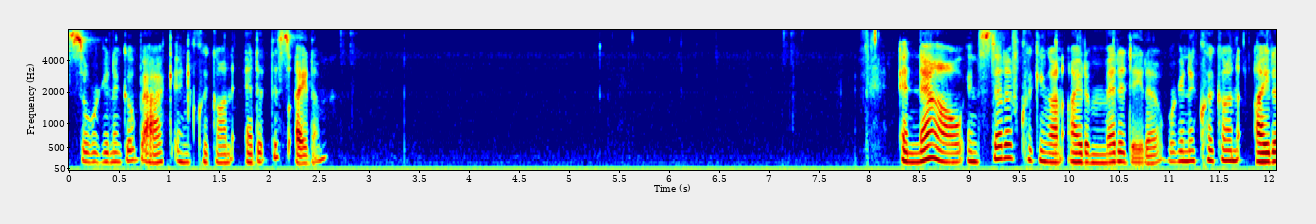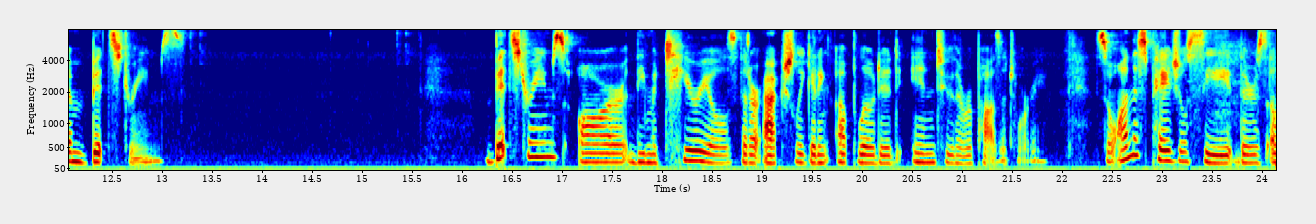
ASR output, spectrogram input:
So we're going to go back and click on edit this item. And now, instead of clicking on item metadata, we're going to click on item bitstreams. Bitstreams are the materials that are actually getting uploaded into the repository. So on this page you'll see there's a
